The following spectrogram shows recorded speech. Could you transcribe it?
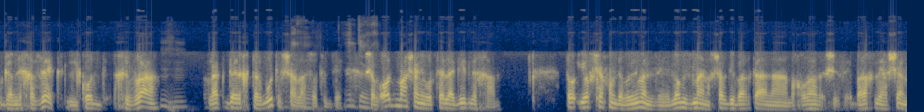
וגם לחזק, ללכוד חברה, mm-hmm. רק דרך תרבות אפשר mm-hmm. לעשות את זה. עכשיו, עוד מה שאני רוצה להגיד לך, טוב, יופי שאנחנו מדברים על זה. לא מזמן, עכשיו דיברת על הבחורה, שברח לי השם,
